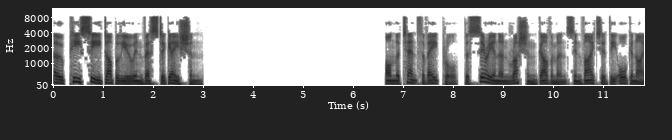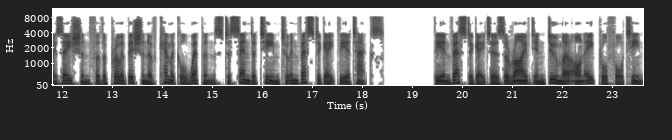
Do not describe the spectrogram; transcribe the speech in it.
OPCW investigation On 10 April, the Syrian and Russian governments invited the Organization for the Prohibition of Chemical Weapons to send a team to investigate the attacks. The investigators arrived in Duma on April 14,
